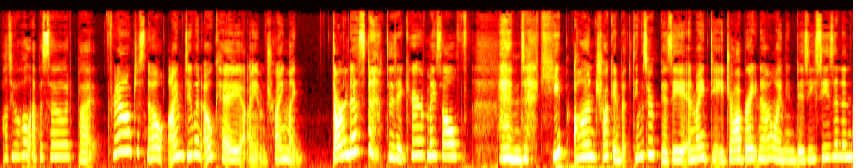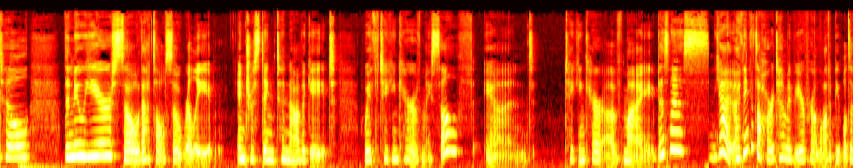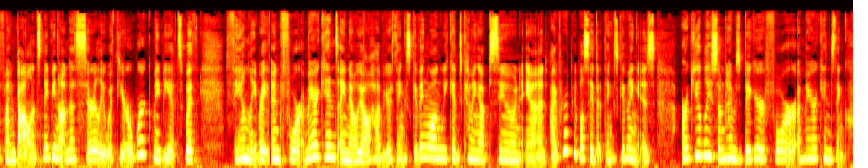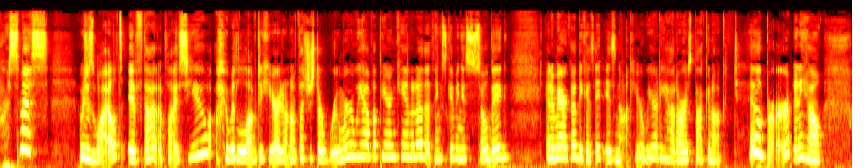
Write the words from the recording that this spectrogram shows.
I'll do a whole episode. But for now, just know I'm doing okay. I am trying my darndest to take care of myself and keep on trucking. But things are busy in my day job right now. I'm in busy season until the new year. So that's also really interesting to navigate with taking care of myself and taking care of my business. Yeah, I think it's a hard time of year for a lot of people to find balance. Maybe not necessarily with your work, maybe it's with family, right? And for Americans, I know y'all have your Thanksgiving long weekend coming up soon. And I've heard people say that Thanksgiving is arguably sometimes bigger for Americans than Christmas which is wild. If that applies to you, I would love to hear. I don't know if that's just a rumor we have up here in Canada that Thanksgiving is so big in America because it is not here. We already had ours back in October. But anyhow,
